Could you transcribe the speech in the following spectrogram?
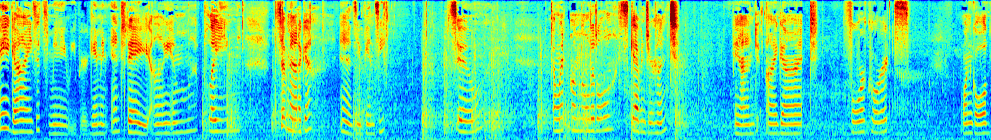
Hey guys, it's me, Reaper Gaming, and today I am playing Subnautica, as you can see. So, I went on a little scavenger hunt, and I got four quartz, one gold,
